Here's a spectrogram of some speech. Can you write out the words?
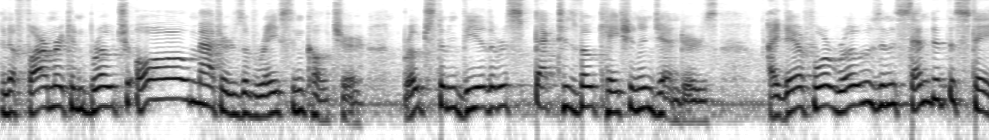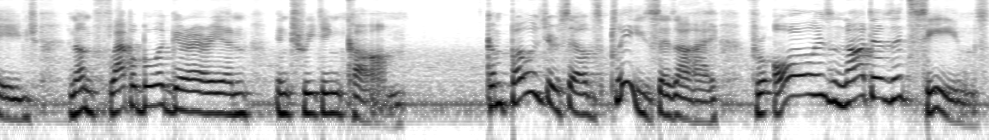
and a farmer can broach all matters of race and culture, broach them via the respect his vocation engenders. I therefore rose and ascended the stage, an unflappable agrarian, entreating calm. Compose yourselves, please, says I, for all is not as it seems.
